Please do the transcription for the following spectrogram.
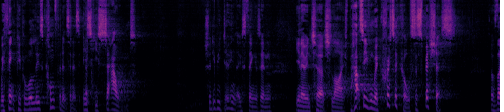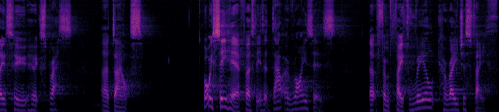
We think people will lose confidence in us. Is he sound? Should he be doing those things in, you know, in church life? Perhaps even we're critical, suspicious of those who, who express uh, doubts. What we see here, firstly, is that doubt arises uh, from faith. Real, courageous faith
